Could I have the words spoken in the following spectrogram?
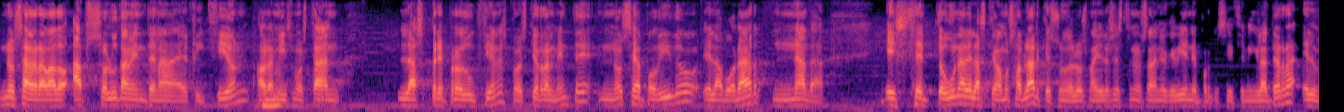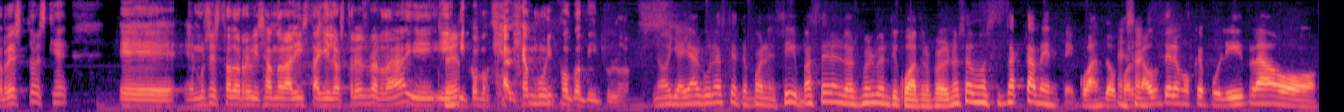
No se ha grabado absolutamente nada de ficción. Ahora mismo están las preproducciones, pues es que realmente no se ha podido elaborar nada excepto una de las que vamos a hablar, que es uno de los mayores estrenos del año que viene porque se hizo en Inglaterra. El resto es que eh, hemos estado revisando la lista aquí los tres, ¿verdad? Y, como que había muy poco título. No, y hay algunas que te ponen, sí, va a ser en 2024, pero no sabemos exactamente cuándo, porque aún tenemos que pulirla o...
